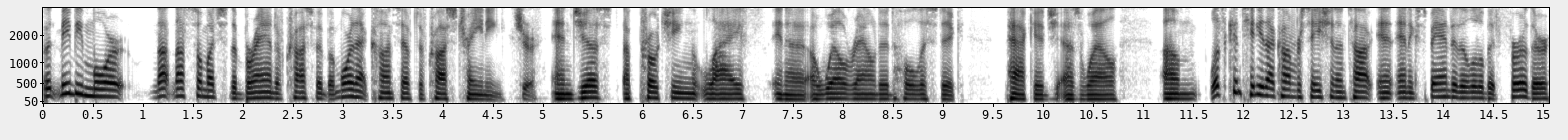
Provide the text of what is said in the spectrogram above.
but maybe more, not, not so much the brand of CrossFit, but more that concept of cross training sure and just approaching life in a, a well rounded, holistic package as well. Um, let's continue that conversation and talk and, and expand it a little bit further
